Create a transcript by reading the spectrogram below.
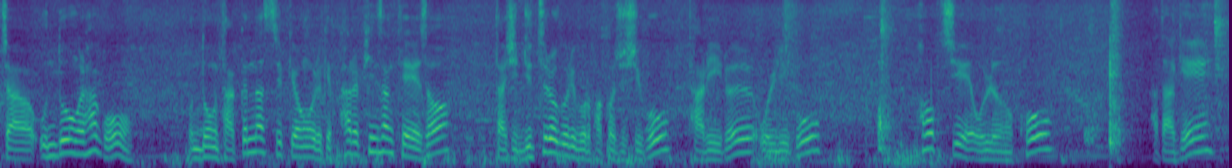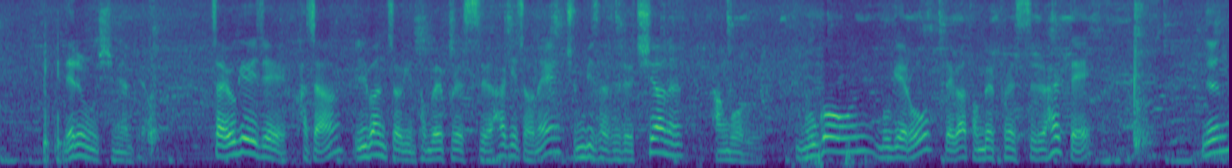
자 운동을 하고 운동 다 끝났을 경우 이렇게 팔을 핀 상태에서 다시 뉴트럴 그립으로 바꿔주시고 다리를 올리고 허벅지에 올려놓고 바닥에 내려놓으시면 돼요. 자, 요게 이제 가장 일반적인 덤벨 프레스 하기 전에 준비 자세를 취하는 방법이에요. 무거운 무게로 내가 덤벨 프레스를 할 때는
